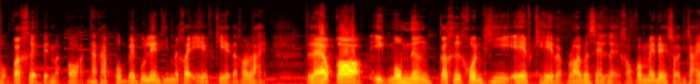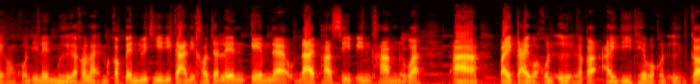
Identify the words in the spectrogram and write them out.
ผมก็เคยเป็นมาก่อนนะครับผมเป็นผู้เล่นที่ไม่ค่อย AFK แต่เท่าไหร่ แล้วก็อีกมุมหนึ่งก็คือคนที่ AFK แบบ 100%เลย เขาก็ไม่ได้สนใจของคนที่เล่นมือแล้วเท่าไหร่ มันก็เป็นวิธีที่การที่เขาจะเล่นเกมได้ได้ passive income หรือว่าไปไกลกว่าคนอื่น แล้วก็ ID เทพกว่าคนอื่นก็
